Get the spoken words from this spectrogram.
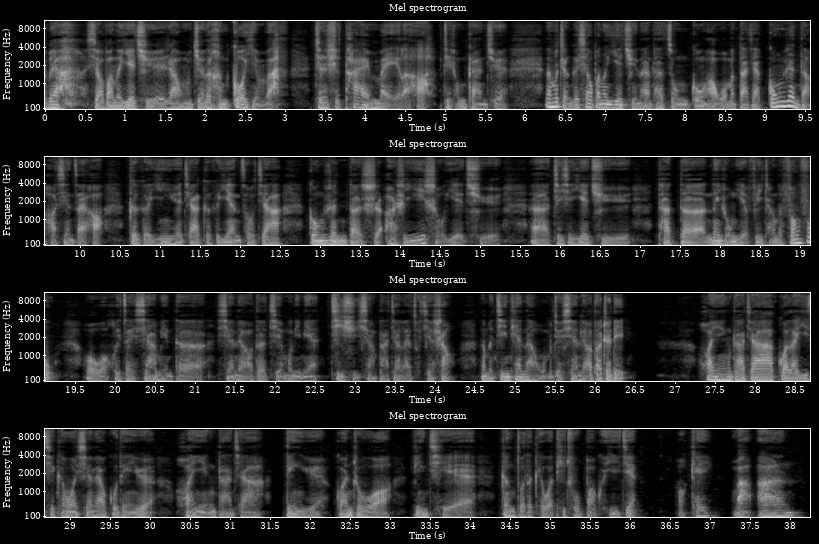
怎么样，肖邦的夜曲让我们觉得很过瘾吧？真是太美了哈，这种感觉。那么整个肖邦的夜曲呢，它总共哈，我们大家公认的哈，现在哈，各个音乐家、各个演奏家公认的是二十一首夜曲。呃，这些夜曲它的内容也非常的丰富，我我会在下面的闲聊的节目里面继续向大家来做介绍。那么今天呢，我们就先聊到这里。欢迎大家过来一起跟我闲聊古典乐，欢迎大家订阅关注我，并且更多的给我提出宝贵意见。OK，晚安。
